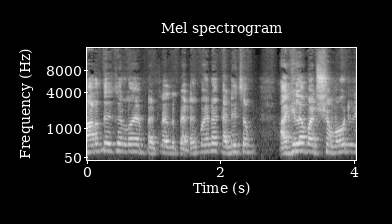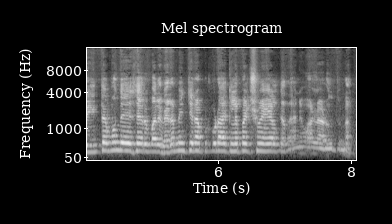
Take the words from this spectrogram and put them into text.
భారతదేశంలో ఏం పెట్టలేదు. పెట్టకపోయినా కనీసం అఖిలపక్షం ఒకటి ఇంతకుముందు వేశారు మరి విరమించినప్పుడు కూడా అఖిలపక్షం వేయాలి కదా అని వాళ్ళు అడుగుతున్నారు.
